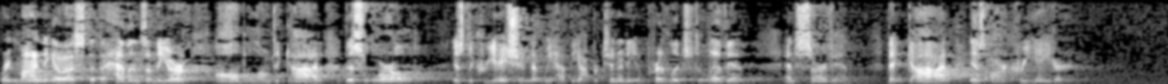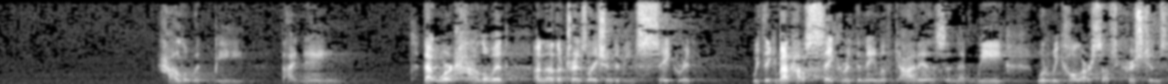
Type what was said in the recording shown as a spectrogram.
reminding of us that the heavens and the earth all belong to God. This world is the creation that we have the opportunity and privilege to live in and serve Him, that God is our Creator. Hallowed be thy name. That word hallowed, another translation to mean sacred. We think about how sacred the name of God is, and that we, when we call ourselves Christians,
